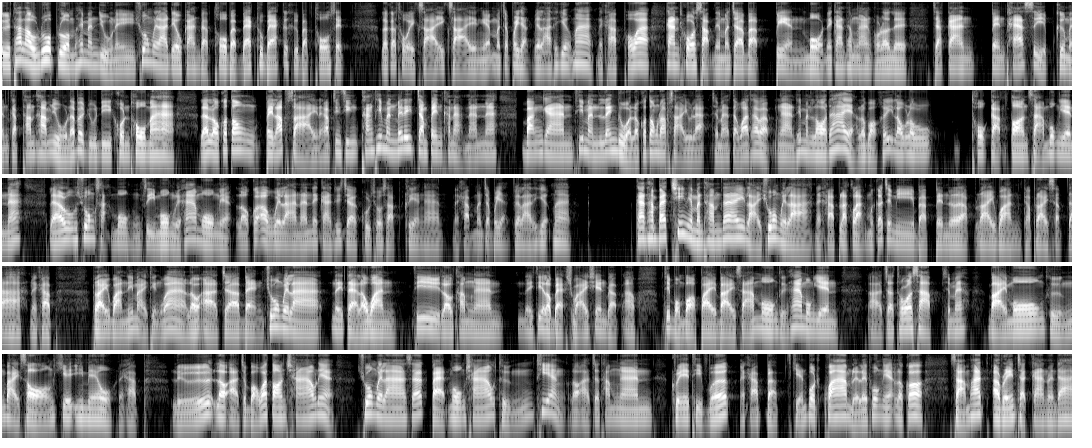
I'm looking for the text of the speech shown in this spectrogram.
คือถ้าเรารวบรวมให้มันอยู่ในช่วงเวลาเดียวกันแบบโทรแบบ back to back ก็คือแบบโทรเสร็จ แล้วก็โทรอีกสายอีกสายอย่างเงี้ยมันจะประหยัดเวลาที่เยอะมากนะครับเพราะว่าการโทรศัพท์เนี่ยมันจะแบบเปลี่ยนโหมดในการทำงานของเราเลย จากการเป็น passive คือเหมือนกับทำทำอยู่ แล้วแบบอยู่ดีคนโทรมา แล้วเราก็ต้องไปรับสายนะครับ จริง ๆ ทั้งที่มันไม่ได้จำเป็นขนาดนั้นนะ บางงานที่มันเร่งด่วนเราก็ต้องรับสายอยู่แล้วใช่ไหมแต่ว่าถ้าแบบงานที่มันรอได้อะเราบอกเฮ้ยเราเราโทรกลับตอน3ามโมงเย็นนะ แล้วช่วง3ามโมงถึง4ี่โมงหรือ5้าโมงเนี่ยเราก็เอาเวลานั้นในการที่จะคุยโทรศัพท์เคลียร์งานนะครับมันจะประหยัดเวลาได้เยอะมาก การทำแบทชิ่งเนี่ยมันทำได้หลายช่วงเวลานะครับหลักๆ มันก็จะมีแบบเป็นระดับรายวันกับรายสัปดาห์นะครับรายวันนี่หมายถึงว่าเราอาจจะแบ่งช่วงเวลาในแต่ละวันที่เราทำงานในที่เราแบชไว้ เช่นแบบอ้าวที่ผมบอกไปบ่าย3ามโมงถึง5้าโมงเย็นอาจจะโทรศัพท์ใช่ไหมบ่ายโมงถึงบ่ายสองเคลียร์อีเมลนะครับ หรือเราอาจจะบอกว่าตอนเช้าเนี่ยช่วงเวลาสัก 8 โมงเช้าถึงเที่ยง เราอาจจะทำงาน creative work นะครับ แบบเขียนบทความหรืออะไรพวกนี้เราก็สามารถ arrange จัดการมันได้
